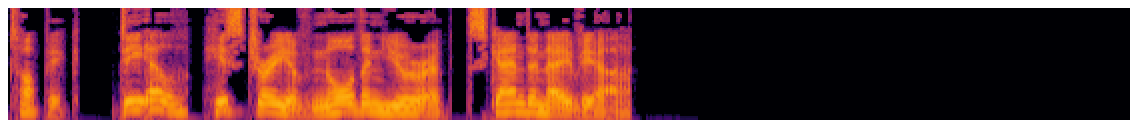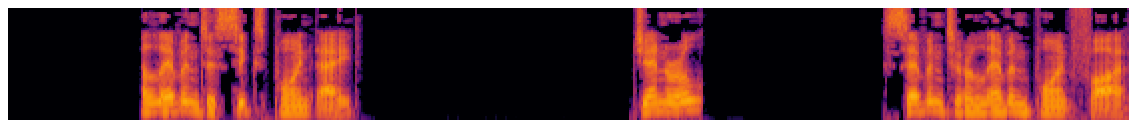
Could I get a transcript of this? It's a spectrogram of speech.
Topic. DL History of Northern Europe Scandinavia 11 to 6.8 General 7 to 11.5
